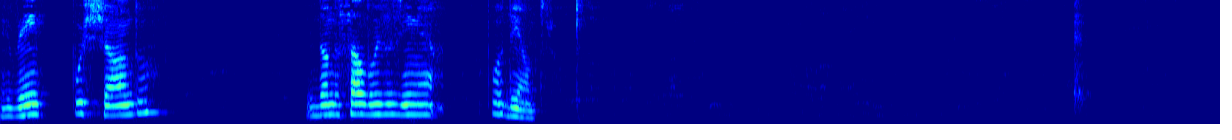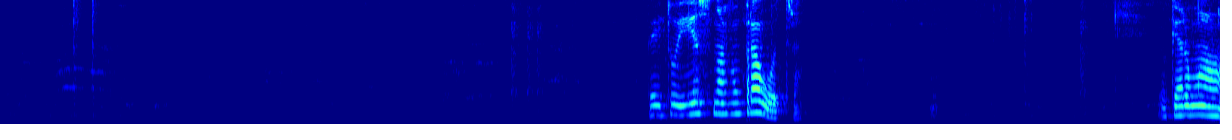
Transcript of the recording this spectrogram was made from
E vem puxando e dando essa luzinha por dentro. Feito isso, nós vamos para outra. Eu quero uma,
